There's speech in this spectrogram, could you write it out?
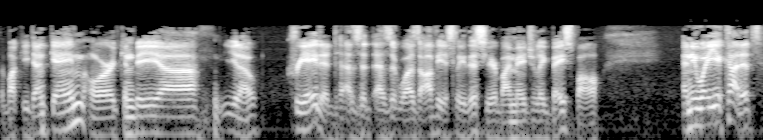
the Bucky Dent game, or it can be, uh, you know, created as it as it was obviously this year by Major League Baseball. Any way you cut it,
